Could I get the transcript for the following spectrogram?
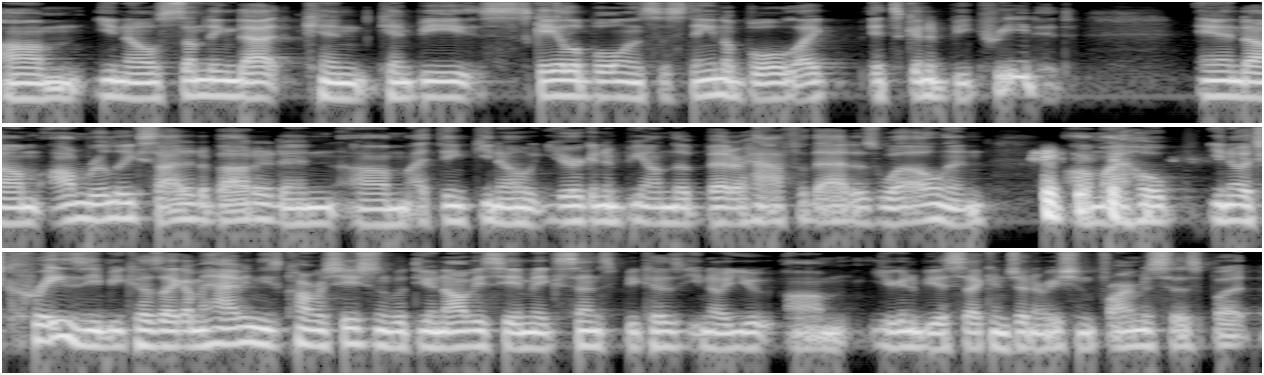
um, you know something that can can be scalable and sustainable like it's going to be created and um, i'm really excited about it and um, i think you know you're going to be on the better half of that as well and um, i hope you know it's crazy because like i'm having these conversations with you and obviously it makes sense because you know you um, you're going to be a second generation pharmacist but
